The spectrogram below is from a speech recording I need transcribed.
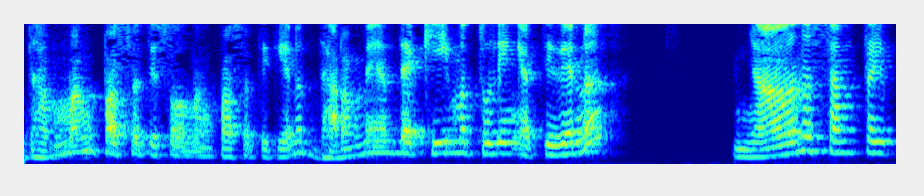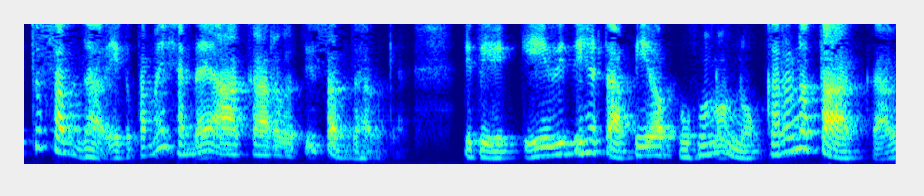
ධම්මං පස්සති සෝමං පස්සති කියන ධර්මය දැකීම තුලින් ඇතිවෙන ඥාන සංප්‍රයුක්ත සද්ධාව. ඒක තමයි හැබැයි ආකාරවතී සද්ධාව ඉතින් ඒ විදිහට අපි ඒවා පුහුණු නොකරන තාක්කල්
